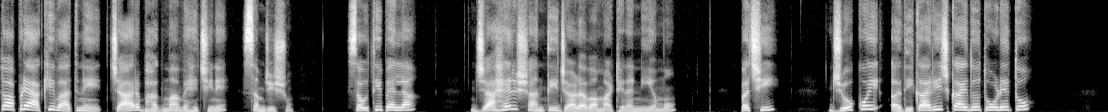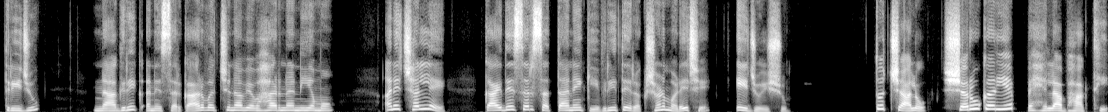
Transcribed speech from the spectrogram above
તો આપણે આખી વાતને ચાર ભાગમાં વહેંચીને સમજીશું. સૌથી પહેલાં, જાહેર શાંતિ જાળવવા માટેના નિયમો, પછી જો કોઈ અધિકારી જ કાયદો તોડે તો? ત્રીજું, નાગરિક અને સરકાર વચ્ચેના વ્યવહારના નિયમો. અને છેલ્લે, કાયદેસર સત્તાને કેવી રીતે રક્ષણ મળે છે એ જોઈશું. તો ચાલો, શરૂ કરીએ પહેલા ભાગથી.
